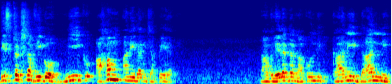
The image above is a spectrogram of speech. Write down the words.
డిస్ట్రక్షన్ ఆఫ్ ఈగో మీకు అహం అనే దాన్ని చంపేయాలి. నాకు లేదంట నాకు ఉంది. కానీ దాన్ని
